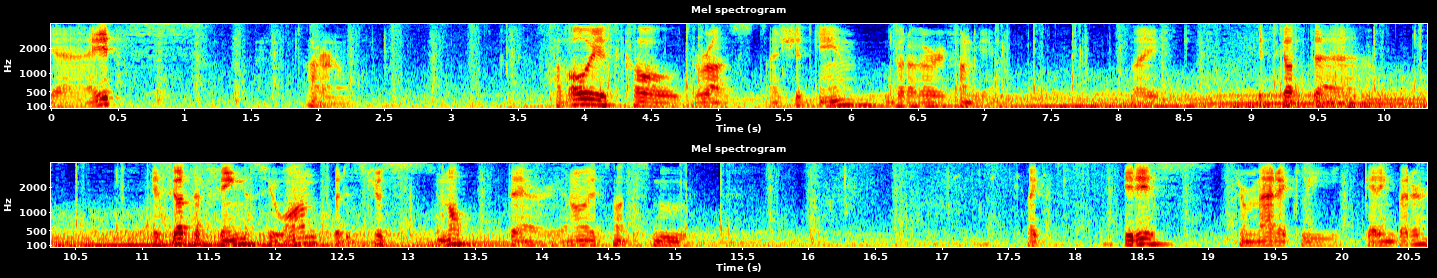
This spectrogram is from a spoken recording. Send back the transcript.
Yeah, it's. I don't know. I've always called Rust a shit game, but a very fun game. Like, it's got the. It's got the things you want, but it's just not there, you know? It's not smooth. Like, it is dramatically getting better.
